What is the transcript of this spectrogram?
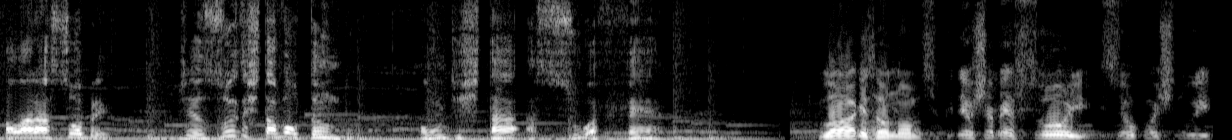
falará sobre Jesus está voltando. Onde está a sua fé? Glórias ao nome do Senhor. Que Deus te abençoe. Que o Senhor continue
